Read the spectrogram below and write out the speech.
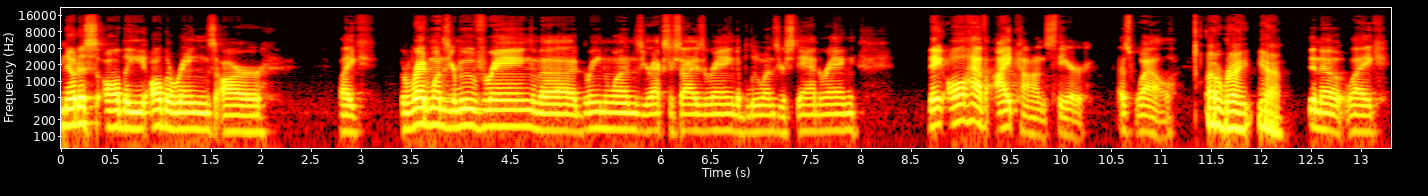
notice all the all the rings are like the red one's your move ring, the green one's your exercise ring, the blue one's your stand ring. They all have icons here as well. Oh, right. Yeah. Denote like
